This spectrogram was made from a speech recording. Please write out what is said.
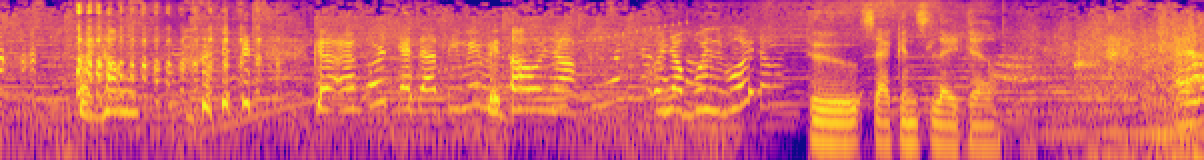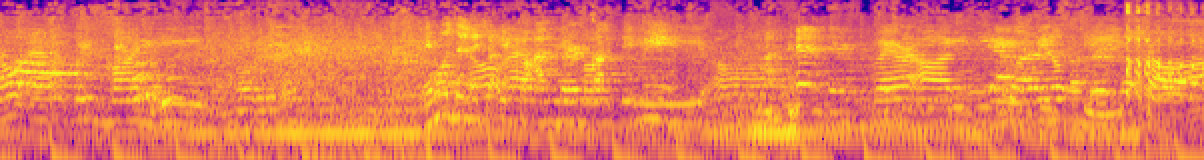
Kanang Kaya ang court kay sa ati may bitaw niya. Unya busboy. Two seconds later. Hello everybody. Emo din sa under sa timi. Um, where on guilty shop?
